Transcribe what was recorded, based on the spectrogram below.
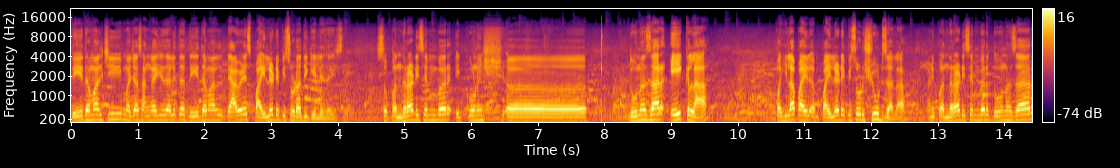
दे धमालची मजा सांगायची झाली तर दे धमाल त्यावेळेस पायलट एपिसोड आधी केले जायचे. सो पंधरा डिसेंबर एकोणीस दोन हजार एकला पहिला पाय पायलट एपिसोड शूट झाला. आणि पंधरा डिसेंबर दोन हजार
